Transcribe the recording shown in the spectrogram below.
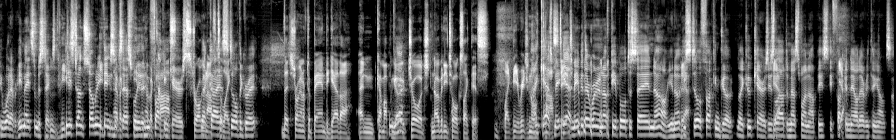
whatever. He made some mistakes. Hmm, he He's just- done so many things have a- successfully that didn't who fucking cares? strong that enough guy to, is like- still the great. that's strong enough to band together and come up and go, Yeah. George, nobody talks like this, like the original I guess, cast may, did. yeah, maybe there weren't enough people to say no. You know, he's Yeah. still a fucking goat. Like, who cares? He's Yeah. allowed to mess one up. He's he fucking nailed everything else. So,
